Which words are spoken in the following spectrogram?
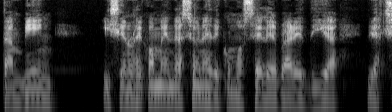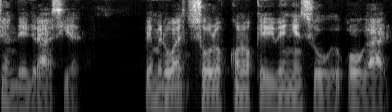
También hicieron recomendaciones de cómo celebrar el Día de Acción de Gracias. Primero, solos con los que viven en su hogar.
